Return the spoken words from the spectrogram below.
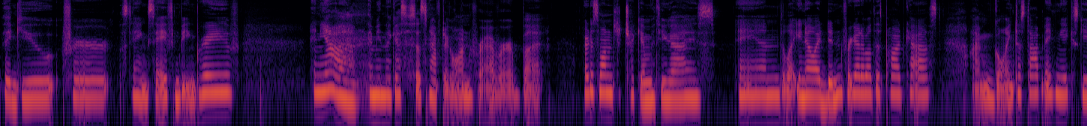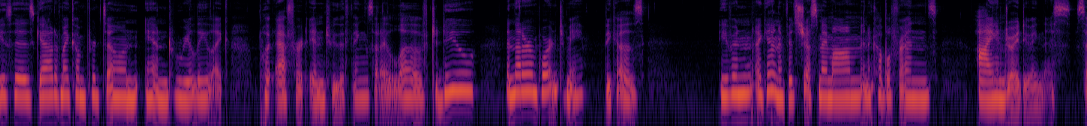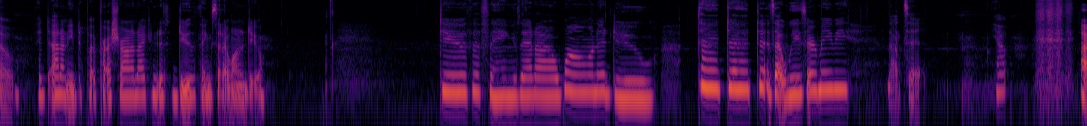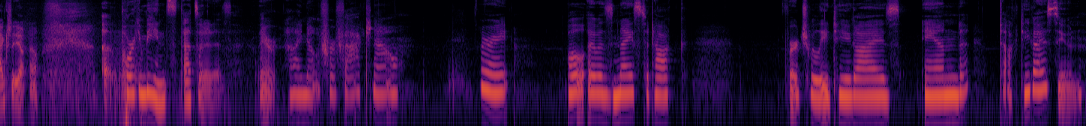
Thank you for staying safe and being brave. And yeah, I mean, I guess this doesn't have to go on forever, but I just wanted to check in with you guys and let you know I didn't forget about this podcast. I'm going to stop making excuses, get out of my comfort zone, and really like put effort into the things that I love to do and that are important to me because even again, if it's just my mom and a couple friends, I enjoy doing this. So it, I don't need to put pressure on it. I can just do the things that I want to do. Do the things that I want to do. Da, da, da. Is that Weezer, maybe? That's it. Yep. I actually don't know. Uh, pork and beans. That's what it is. There. I know for a fact now. All right. Well, it was nice to talk virtually to you guys and talk to you guys soon.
